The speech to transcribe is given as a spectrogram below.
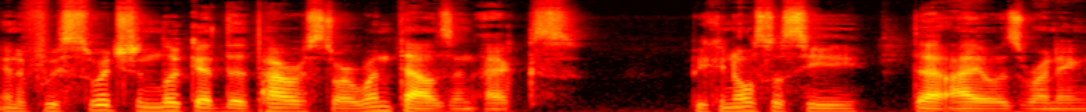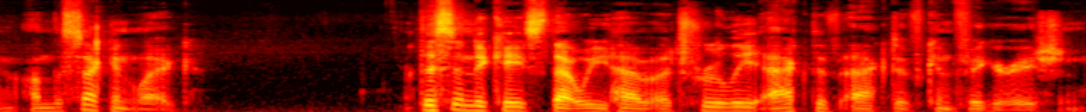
And if we switch and look at the PowerStore 1000X, we can also see that I.O. is running on the second leg. This indicates that we have a truly active-active configuration.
